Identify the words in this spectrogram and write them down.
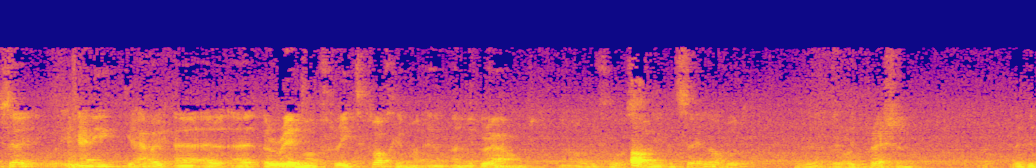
So you can only have a, a, a, a rim of three tefachim on, on the ground. I would have thought so. Oh. You could say Lowood. The, the depression. The, the,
